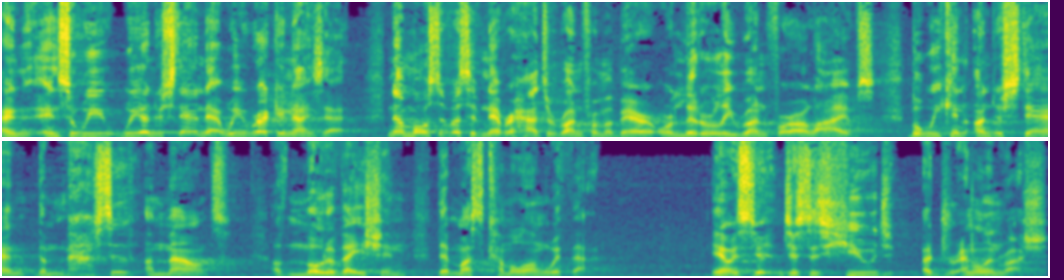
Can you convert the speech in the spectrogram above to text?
And, and so we, we understand that. We recognize that. Now, most of us have never had to run from a bear or literally run for our lives, but we can understand the massive amount of motivation that must come along with that. You know, it's just this huge adrenaline rush,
